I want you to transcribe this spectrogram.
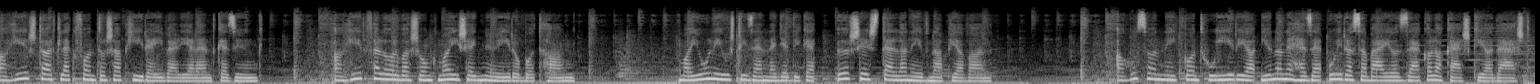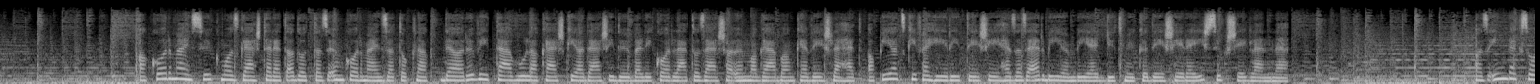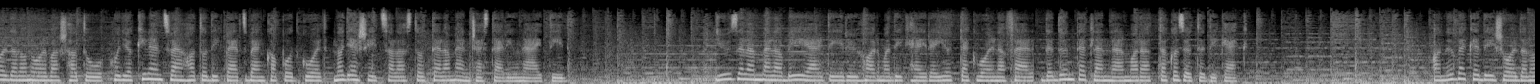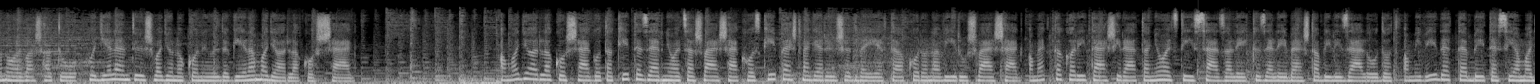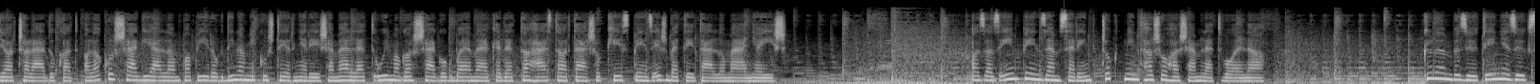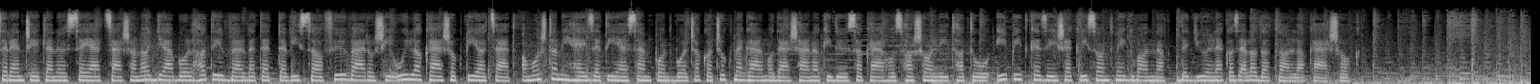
A hírstart legfontosabb híreivel jelentkezünk. A hírfelolvasónk ma is egy női robothang. Ma július 14-e, Őrs és Stella névnapja van. A 24.hu írja, jön a neheze, újra szabályozzák a lakáskiadást. A kormány szűk mozgásteret adott az önkormányzatoknak, de a rövid távú lakáskiadás időbeli korlátozása önmagában kevés lehet, a piac kifehérítéséhez az Airbnb együttműködésére is szükség lenne. Az Index oldalon olvasható, hogy a 96. percben kapott gólt nagy esélyt szalasztott el a Manchester United. Győzelemmel a BL térő harmadik helyre jöttek volna fel, de döntetlennel maradtak az ötödikek. A növekedés oldalon olvasható, hogy jelentős vagyonokon üldögél a magyar lakosság. A magyar lakosságot a 2008-as válsághoz képest megerősödve érte a koronavírus válság, a megtakarítási ráta 8-10% közelében stabilizálódott, ami védettebbé teszi a magyar családokat. A lakossági állampapírok dinamikus térnyerése mellett új magasságokba emelkedett a háztartások készpénz és betétállománya is. Azaz én pénzem szerint csak mintha sohasem lett volna különböző tényezők szerencsétlen összejátszása nagyjából hat évvel vetette vissza a fővárosi új lakások piacát, a mostani helyzet ilyen szempontból csak a csok megálmodásának időszakához hasonlítható, építkezések viszont még vannak, de gyűlnek az eladatlan lakások.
